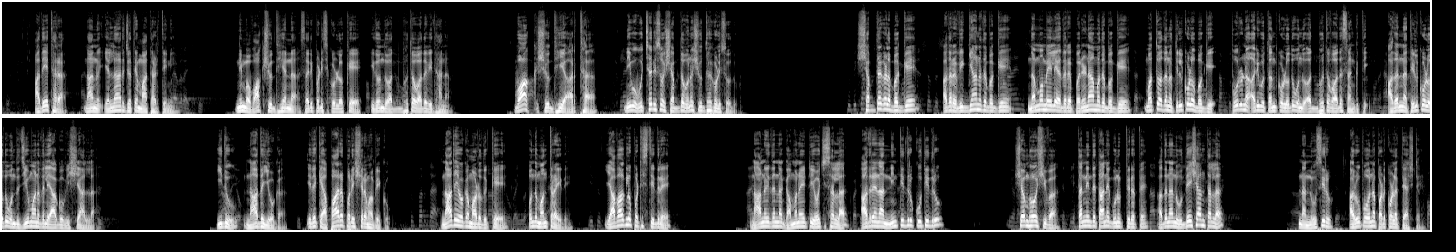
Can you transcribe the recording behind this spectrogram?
ಅದೇ ಥರ. ನಾನು ಎಲ್ಲರ ಜೊತೆ ಮಾತಾಡ್ತೀನಿ. ನಿಮ್ಮ ವಾಕ್ಶುದ್ಧಿಯನ್ನ ಸರಿಪಡಿಸಿಕೊಳ್ಳೋಕೆ ಇದೊಂದು ಅದ್ಭುತವಾದ ವಿಧಾನ. ವಾಕ್ ಶುದ್ಧಿಯ ಅರ್ಥ, ನೀವು ಉಚ್ಚರಿಸುವ ಶಬ್ದವನ್ನು ಶುದ್ಧಗೊಳಿಸೋದು ಶಬ್ದಗಳ ಬಗ್ಗೆ, ಅದರ ವಿಜ್ಞಾನದ ಬಗ್ಗೆ, ನಮ್ಮ ಮೇಲೆ ಅದರ ಪರಿಣಾಮದ ಬಗ್ಗೆ, ಮತ್ತು ಅದನ್ನು ತಿಳ್ಕೊಳ್ಳೋ ಬಗ್ಗೆ ಪೂರ್ಣ ಅರಿವು ತಂದುಕೊಳ್ಳೋದು ಒಂದು ಅದ್ಭುತವಾದ ಸಂಗತಿ. ಅದನ್ನ ತಿಳ್ಕೊಳ್ಳೋದು ಒಂದು ಜೀವಮಾನದಲ್ಲಿ ಆಗೋ ವಿಷಯ ಅಲ್ಲ. ಇದು ನಾದಯೋಗ. ಇದಕ್ಕೆ ಅಪಾರ ಪರಿಶ್ರಮ ಬೇಕು. ನಾದಯೋಗ ಮಾಡೋದಕ್ಕೆ ಒಂದು ಮಂತ್ರ ಇದೆ. ಯಾವಾಗಲೂ ಪಠಿಸ್ತಿದ್ರೆ, ನಾನು ಇದನ್ನ ಗಮನ ಇಟ್ಟು ಯೋಚಿಸಲ್ಲ, ಆದರೆ ನಾನು ನಿಂತಿದ್ರು ಕೂತಿದ್ರು ಶಂಭೋ ಶಿವ, ತನ್ನಿಂದ ತಾನೇ ಗುನುಗ್ತಿರುತ್ತೆ ಅದು ನನ್ನ ಉದ್ದೇಶ ಅಂತಲ್ಲ. ನನ್ನ ಉಸಿರು ಆ ರೂಪವನ್ನು ಪಡ್ಕೊಳ್ಳತ್ತೆ ಅಷ್ಟೇ.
